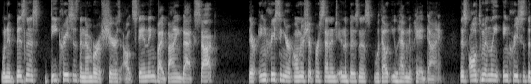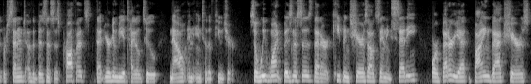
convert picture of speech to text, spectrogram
When a business decreases the number of shares outstanding by buying back stock, they're increasing your ownership percentage in the business without you having to pay a dime. This ultimately increases the percentage of the business's profits that you're going to be entitled to now and into the future. So we want businesses that are keeping shares outstanding steady, or better yet, buying back shares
